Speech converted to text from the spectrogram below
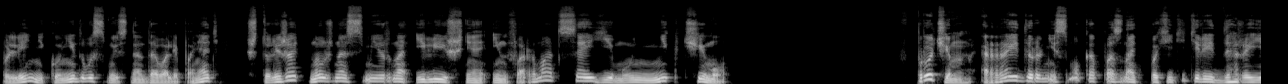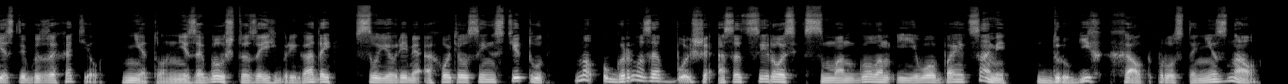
Пленнику недвусмысленно давали понять, что лежать нужно смирно и лишняя информация ему ни к чему. Впрочем, рейдер не смог опознать похитителей, даже если бы захотел. Нет, он не забыл, что за их бригадой в свое время охотился институт, но угроза больше ассоциировалась с монголом и его бойцами. Других Халк просто не знал,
